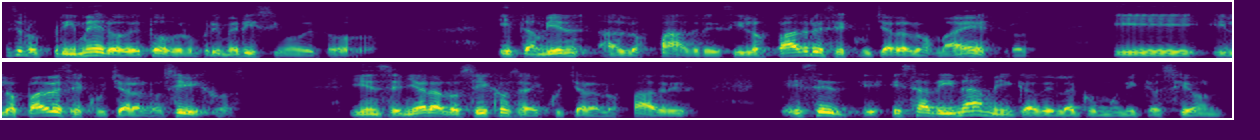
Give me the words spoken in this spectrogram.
Eso es lo primero de todo, lo primerísimo de todo. Y también a los padres. Y los padres escuchar a los maestros. Y, los padres escuchar a los hijos. Y enseñar a los hijos a escuchar a los padres. esa dinámica de la comunicación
